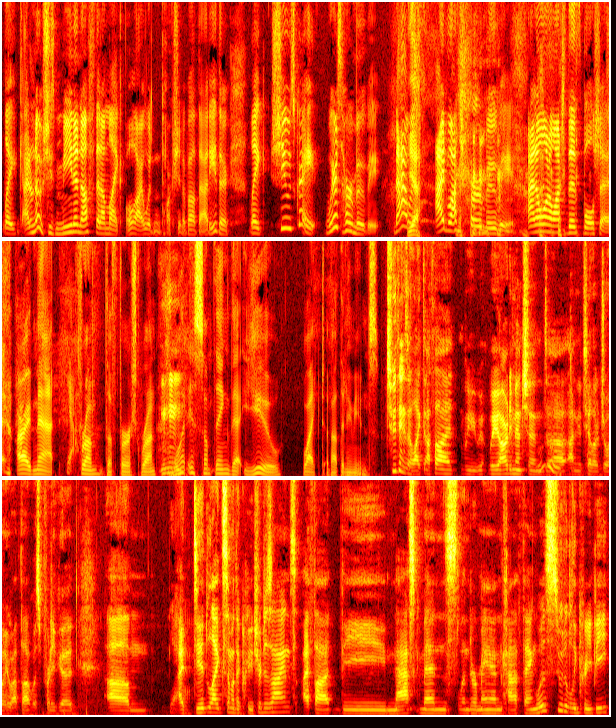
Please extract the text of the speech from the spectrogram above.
Like, I don't know, she's mean enough that I'm like, oh, I wouldn't talk shit about that either. Like, she was great. Where's her movie? That was, Yeah. I'd watch her movie. I don't want to watch this bullshit. All right, Matt, Yeah. from the first run, what is something that you liked about the New Mutants? Two things I liked. I thought we we already mentioned uh, Anya Taylor Joy, who I thought was pretty good. Um, I did like some of the creature designs. I thought the mask men, Slender Man kind of thing was suitably creepy.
